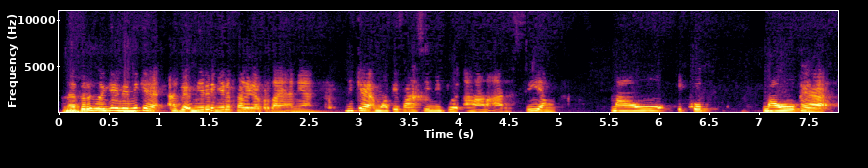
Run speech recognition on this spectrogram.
Nah terus lagi ini kayak agak mirip-mirip kali ya pertanyaannya. Ini kayak motivasi nih buat anak-anak arsi yang mau ikut mau kayak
